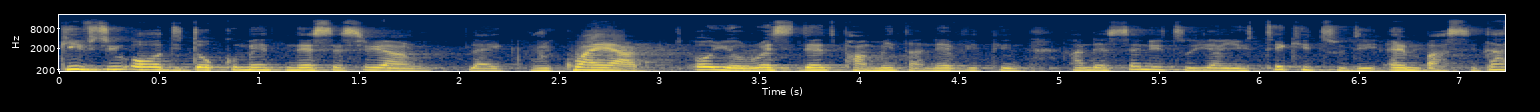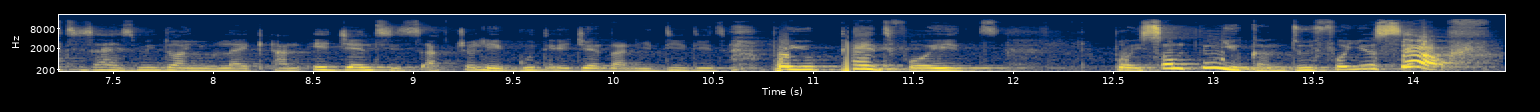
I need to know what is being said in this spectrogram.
gives you all the document necessary and like required all your resident permit and everything and they send it to you and you take it to the embassy. That is how it's been done. You like an agent is actually a good agent and he did it but you paid for it. But it's something you can do for yourself.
